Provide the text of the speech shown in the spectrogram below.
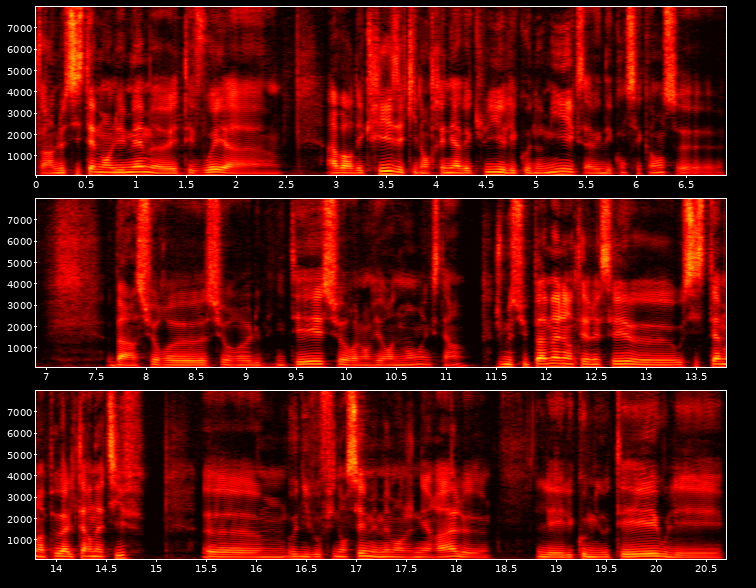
enfin, le système en lui-même euh, était voué à, avoir des crises et qu'il entraînait avec lui l'économie et que ça avait des conséquences euh, ben, sur, euh, sur l'humanité, sur l'environnement, etc. Je me suis pas mal intéressé au système un peu alternatif au niveau financier, mais même en général, les, communautés ou les,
